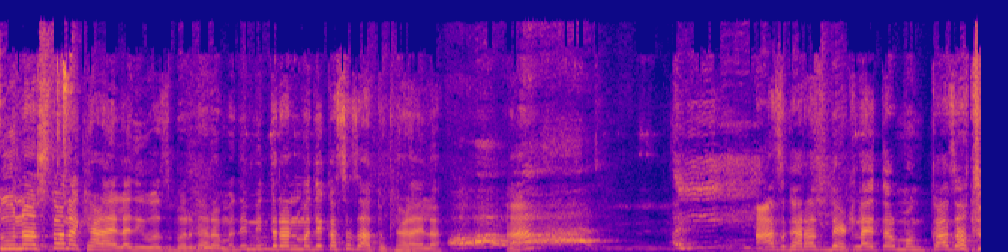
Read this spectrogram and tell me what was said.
तू नसतो ना खेळायला दिवसभर घरामध्ये. मित्रांमध्ये कसं जातो खेळायला? हा आज घरात भेटलाय तर मग का जातो?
